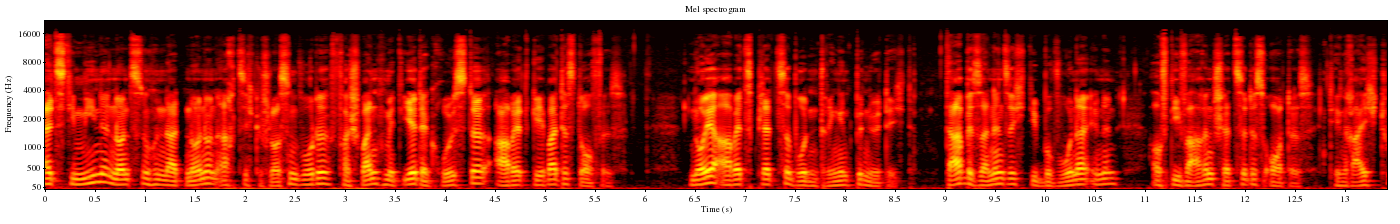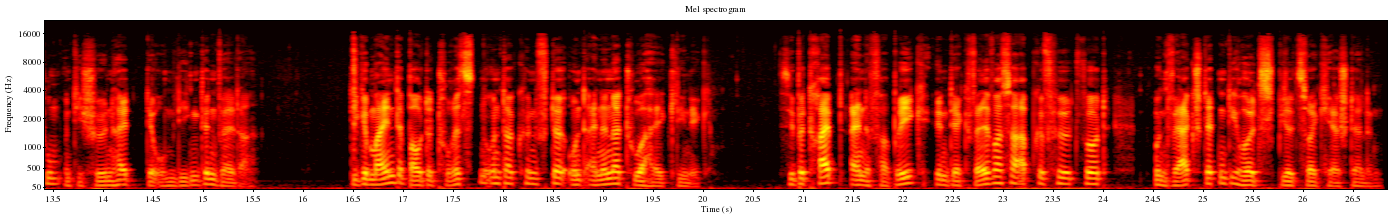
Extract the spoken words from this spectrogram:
Als die Mine 1989 geschlossen wurde, verschwand mit ihr der größte Arbeitgeber des Dorfes. Neue Arbeitsplätze wurden dringend benötigt. Da besannen sich die BewohnerInnen auf die wahren Schätze des Ortes, den Reichtum und die Schönheit der umliegenden Wälder. Die Gemeinde baute Touristenunterkünfte und eine Naturheilklinik. Sie betreibt eine Fabrik, in der Quellwasser abgefüllt wird, und Werkstätten, die Holzspielzeug herstellen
